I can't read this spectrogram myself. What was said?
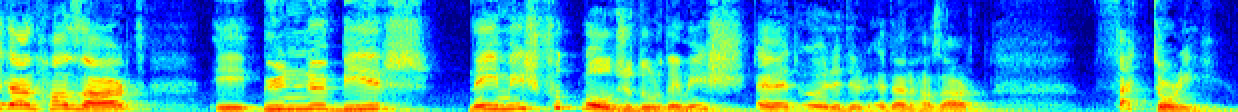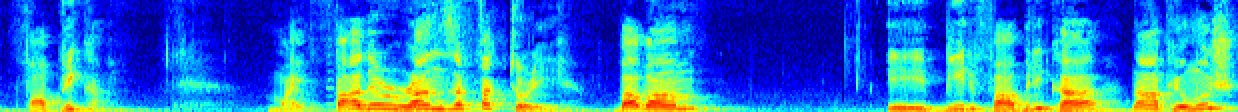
Eden Hazard e, ünlü bir neymiş? Futbolcudur demiş. Evet öyledir Eden Hazard. Factory, fabrika. My father runs a factory. Babam e, bir fabrika ne yapıyormuş?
